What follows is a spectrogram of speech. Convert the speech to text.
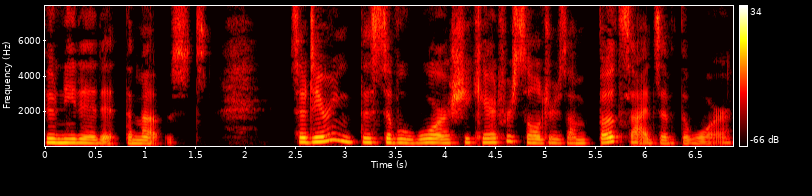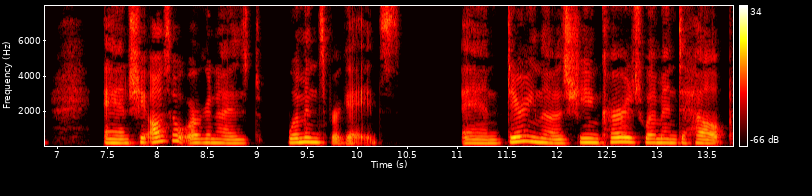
who needed it the most. So during the Civil War, she cared for soldiers on both sides of the war, and she also organized women's brigades. And during those, she encouraged women to help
